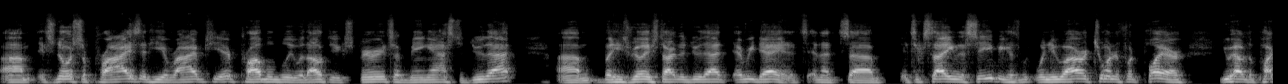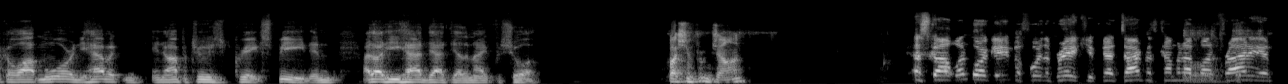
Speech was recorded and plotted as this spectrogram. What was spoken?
um, it's no surprise that he arrived here, probably without the experience of being asked to do that. Um, but he's really starting to do that every day, and it's and it's uh, it's exciting to see because when you are a 200 foot player, you have the puck a lot more, and you have it in, in opportunities to create speed. And I thought he had that the other night for sure. Question from John. Yeah, Scott. One more game before the break. You've got Dartmouth coming up on Friday, and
